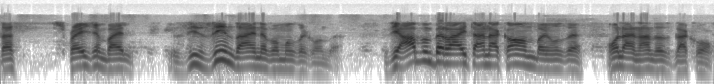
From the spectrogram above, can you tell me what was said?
das Sprechen, weil Sie sind eine von unseren Kunden. Sie haben bereits einen Account bei unserem Onlinehandelsplattform.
